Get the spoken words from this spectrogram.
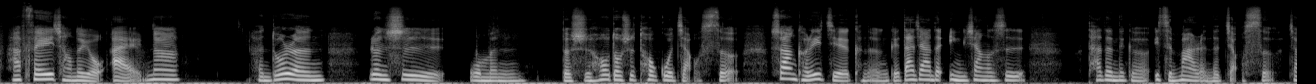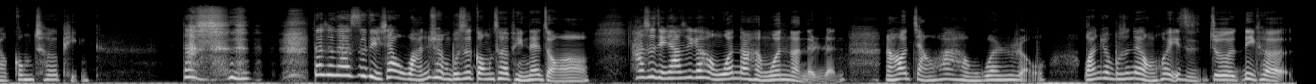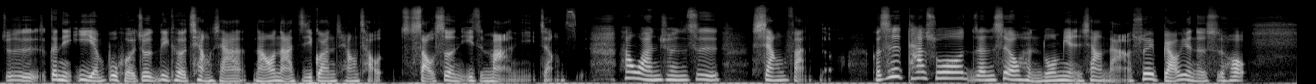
她非常的有爱。那很多人认识我们的时候都是透过角色，虽然可丽姐可能给大家的印象是她的那个一直骂人的角色，叫公车屏。但是，但是他私底下完全不是公车屏那种哦，他私底下是一个很温暖、很温暖的人，然后讲话很温柔，完全不是那种会一直就立刻就是跟你一言不合就立刻呛瞎，然后拿机关枪扫扫射你，一直骂你这样子。他完全是相反的。可是他说人是有很多面向的啊，所以表演的时候。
